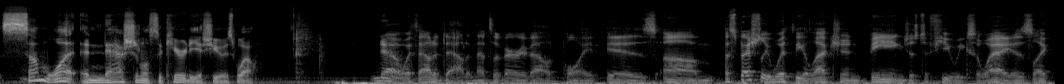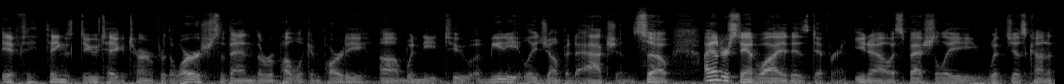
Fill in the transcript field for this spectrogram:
somewhat a national security issue as well. No, without a doubt, and that's a very valid point. Is um, especially with the election being just a few weeks away, is like if things do take a turn for the worst, then the Republican Party um, would need to immediately jump into action. So I understand why it is different, you know, especially with just kind of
